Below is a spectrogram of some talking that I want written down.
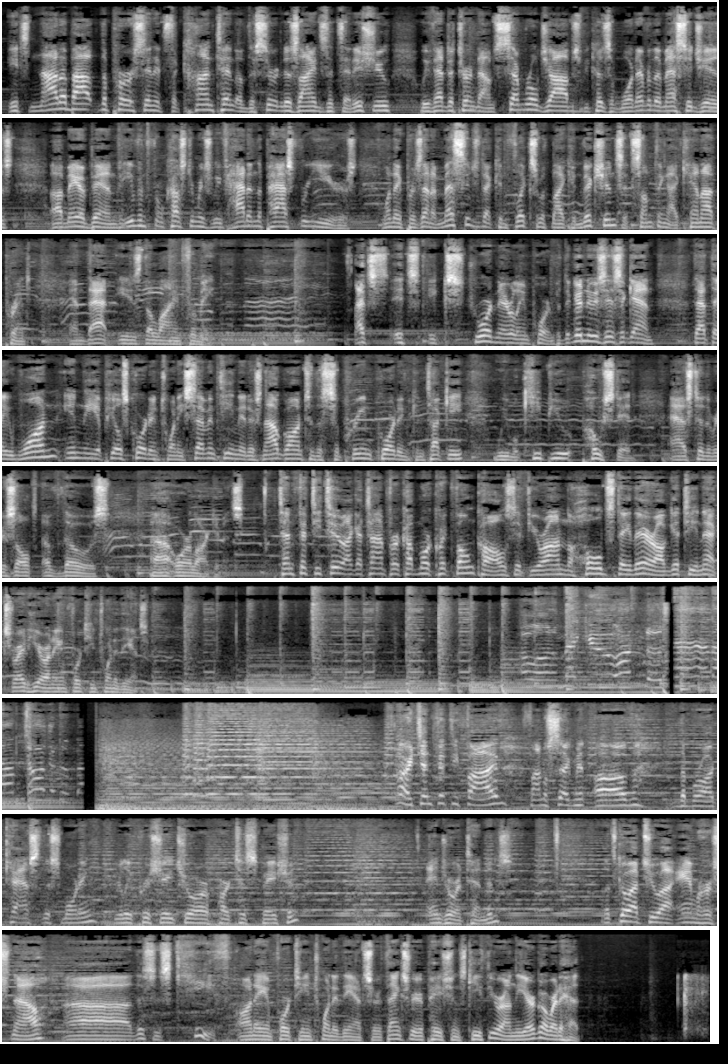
It's not about the person, it's the content of the certain designs that's at issue. We've had to turn down several jobs because of whatever the message is, uh, may have been, even from customers we've had in the past for years. When they present a message that conflicts with my convictions, it's something I cannot print, and that is the line for me. That's it's extraordinarily important. But the good news is again that they won in the appeals court in 2017. It has now gone to the Supreme Court in Kentucky. We will keep you posted as to the result of those uh, oral arguments. 1052, I got time for a couple more quick phone calls. If you're on the hold, stay there. I'll get to you next right here on AM 1420 The Answer. All right, 1055, final segment of the broadcast this morning. Really appreciate your participation and your attendance. Let's go out to uh, Amherst now. Uh, this is Keith on AM 1420 The Answer. Thanks for your patience, Keith. You're on the air. Go right ahead.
